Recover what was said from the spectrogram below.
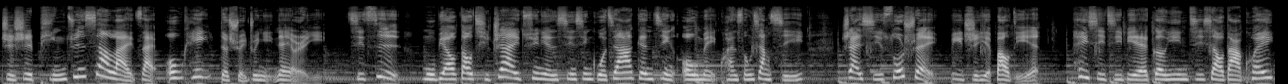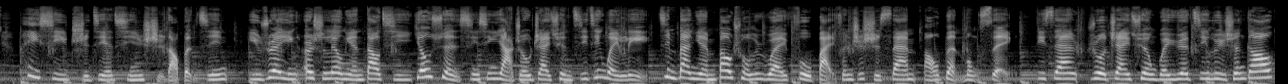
只是平均下来在 OK 的水准以内而已。其次，目标到期债去年新兴国家跟进欧美宽松降息，债息缩水，币值也暴跌。配息级别更因绩效大亏，配息直接侵蚀到本金。以瑞银二十六年到期优选新兴亚洲债券基金为例，近半年报酬率为负百分之十三，保本梦碎。第三，若债券违约几率升高，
